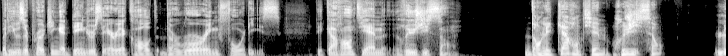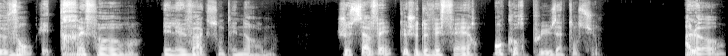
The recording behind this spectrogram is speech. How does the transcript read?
but he was approaching a dangerous area called the Roaring Forties, les 40e rugissants. Dans les 40e rugissants, le vent est très fort et les vagues sont énormes. Je savais que je devais faire encore plus attention. Alors,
